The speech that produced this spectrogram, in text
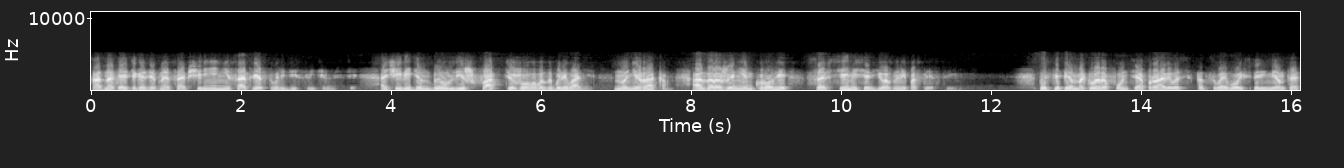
Однако эти газетные сообщения не соответствовали действительности. Очевиден был лишь факт тяжелого заболевания, но не раком, а заражением крови со всеми серьезными последствиями. Постепенно Клара Фонти оправилась от своего эксперимента,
